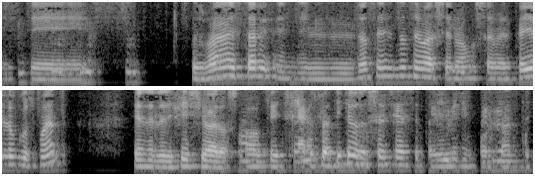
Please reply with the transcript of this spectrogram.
este... Pues va a estar en el... ¿Dónde, dónde va a ser? Vamos a ver. Calle Guzmán, en el edificio Aros. Ah, ok. Pues platíquenos acerca de este taller bien importante.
